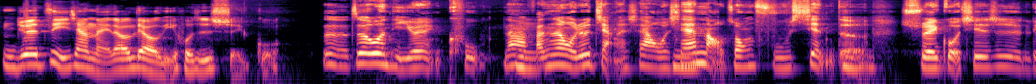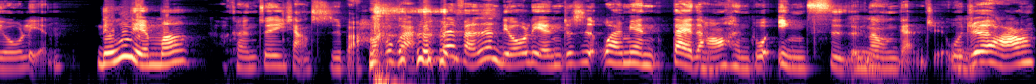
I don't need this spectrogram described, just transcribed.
你觉得自己像哪道料理或者是水果？嗯，这个问题有点酷。那反正我就讲一下，我现在脑中浮现的水果其实是榴莲。榴莲吗？可能最近想吃吧，好不管，但反正榴莲就是外面带的好像很多硬刺的那种感觉，我觉得好像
